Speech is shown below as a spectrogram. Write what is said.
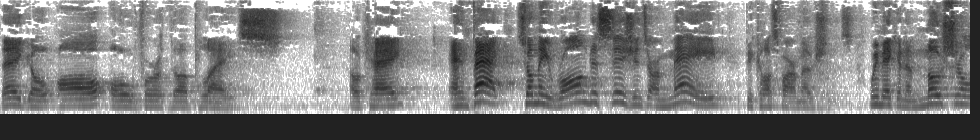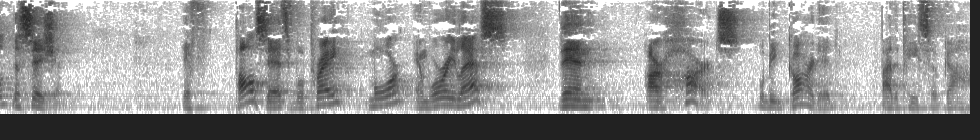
They go all over the place. Okay? And in fact, so many wrong decisions are made because of our emotions. We make an emotional decision. If Paul says we'll pray more and worry less, then our hearts will be guarded by the peace of God.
